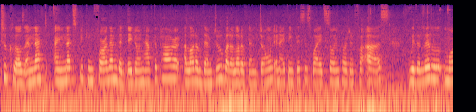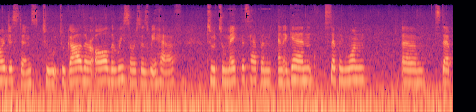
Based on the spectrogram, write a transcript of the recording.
too close. I'm not I'm not speaking for them that they don't have the power. A lot of them do, but a lot of them don't. And I think this is why it's so important for us with a little more distance to, to gather all the resources we have to, to make this happen. And again, stepping one um, step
